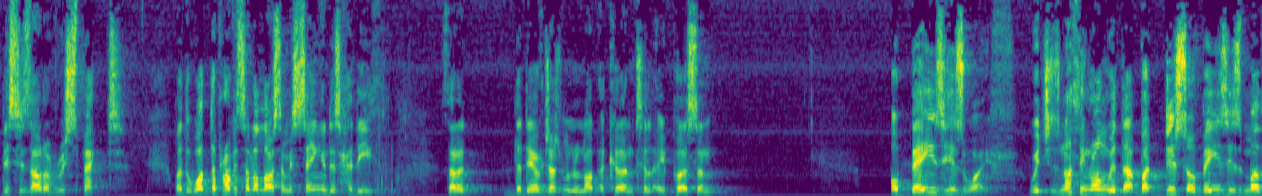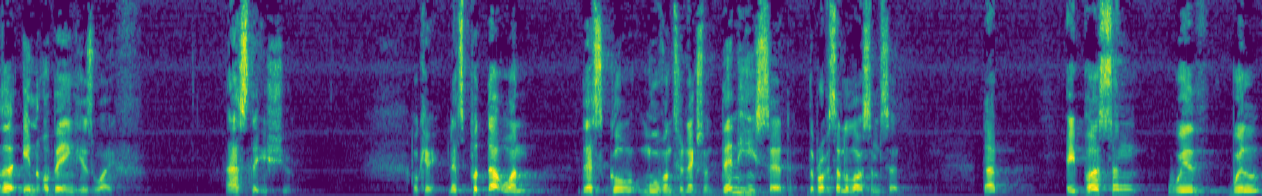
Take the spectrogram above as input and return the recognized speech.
This is out of respect. But what the Prophet ﷺ is saying in this hadith is that the day of judgment will not occur until a person obeys his wife, which is nothing wrong with that, but disobeys his mother in obeying his wife. That's the issue. Okay, let's put that one, let's go move on to the next one. Then he said, the Prophet ﷺ said, that a person with, will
